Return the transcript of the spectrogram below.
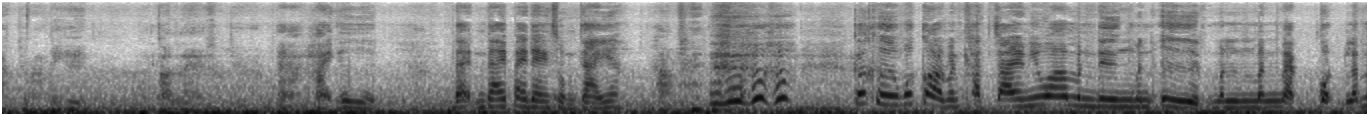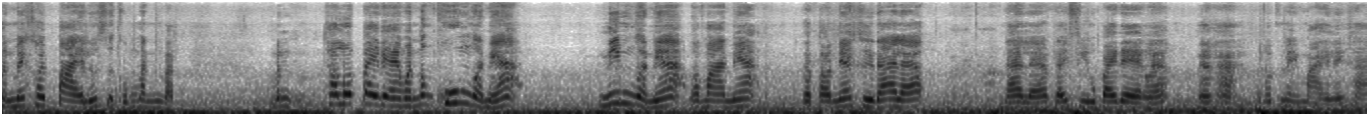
ครับจะมาไม่อื่นเหมือนตอนแรกครับเจ๊ครับอ่าหายอืด ได้ได้ป้ายแดงสมใจยังครับ ก็คือเมื่อก่อนมันขัดใจนี่ว่ามันดึงมันอืดมันมันแบบกดแล้วมันไม่ค่อยไปรู้สึกว่ามันแบบ มันถ้ารถไปแดงมันต้องพุ่งกว่าเนี้ย นิ่มกว่าเนี้ย ประมาณเนี้ย แต่ตอนเนี้ยคือได้แล้ว ได้แล้วได้ฟิลไปแดงแล้วนะคะรถใหม่ๆเลยค่ะ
